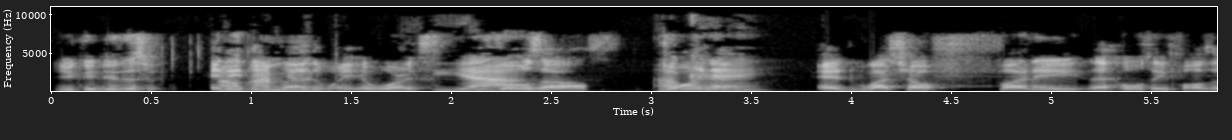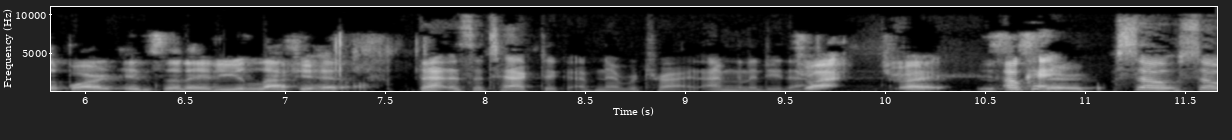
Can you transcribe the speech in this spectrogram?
You can do this with oh, anything, oh, by gonna... the way. It works. Yeah, it goes off. Join okay. him and watch how funny that whole thing falls apart instantly, and you laugh your head off. That is a tactic I've never tried. I'm going to do that. Try, try it. It's okay, hysterical. so so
